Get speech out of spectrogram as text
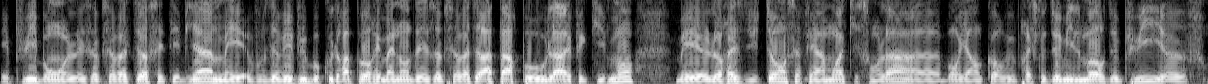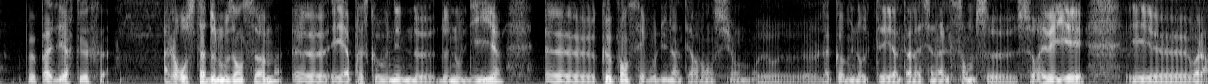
Et puis bon, les observateurs c'était bien, mais vous avez vu beaucoup de rapports émanant des observateurs, à part Poula effectivement, mais euh, le reste du temps, ça fait un mois qu'ils sont là. Euh, bon, il y a encore eu presque 2000 morts depuis. on peut pas dire que ça. Alors au stade où nous en sommes, euh, et après ce que vous venez de, nous dire, euh, que pensez-vous d'une intervention Euh, La communauté internationale semble se, se réveiller, et voilà.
